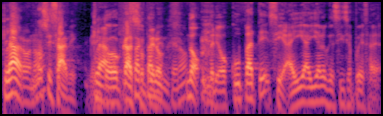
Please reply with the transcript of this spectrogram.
Claro, ¿no? ¿no? se sabe, en Claro, todo caso, pero no, preocúpate, sí, ahí hay algo que sí se puede saber.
